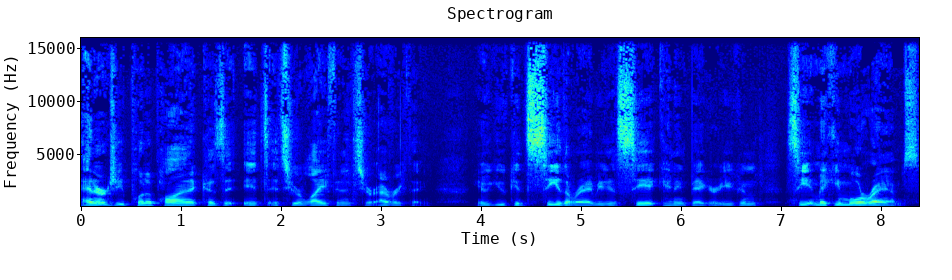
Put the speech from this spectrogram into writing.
energy put upon it because it, it's it's your life and it's your everything. You know, you could see the ram, you can see it getting bigger, you can see it making more rams,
